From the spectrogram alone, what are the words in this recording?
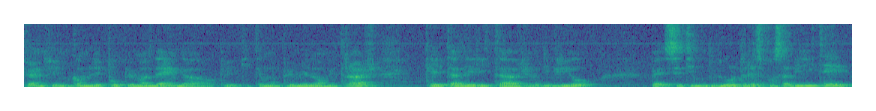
fais un film comme L'épopée mandingue, qui, était mon premier long métrage, qui est à l'héritage du griot, ben, c'est une lourde responsabilité.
